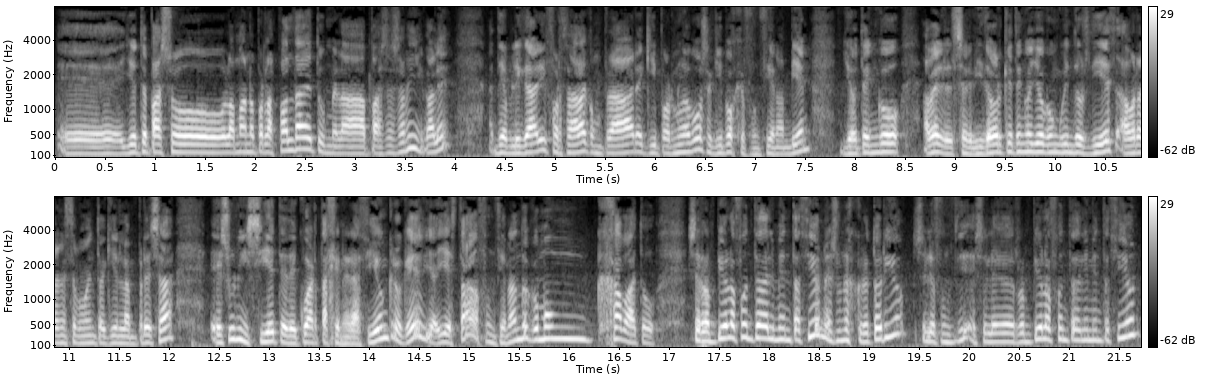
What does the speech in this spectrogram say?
eh, yo te paso la mano por la espalda y tú me la pasas a mí, ¿vale? De obligar y forzar a comprar equipos nuevos, equipos que funcionan bien. Yo tengo, a ver, el servidor que tengo yo con Windows 10, ahora en este momento aquí en la empresa, es un i7 de cuarta generación, creo que es, y ahí está, funcionando como un jabato. Rompió la fuente de alimentación, es un escritorio, se le, rompió la fuente de alimentación,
